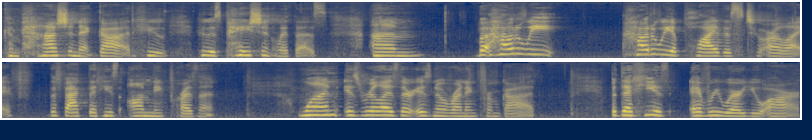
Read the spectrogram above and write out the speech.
compassionate God who who is patient with us. Um, but how do we how do we apply this to our life? The fact that he's omnipresent. One is realize there is no running from God, but that he is everywhere you are.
